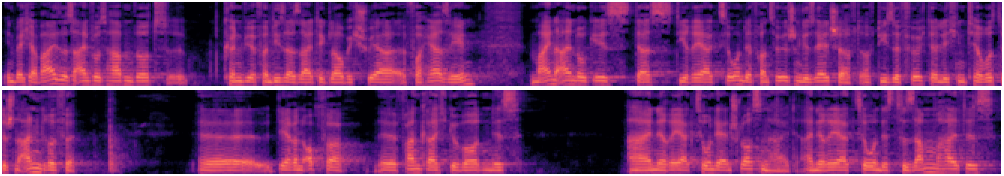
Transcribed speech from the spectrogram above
In welcher Weise es Einfluss haben wird, äh, können wir von dieser Seite, glaube ich, schwer äh, vorhersehen. Mein Eindruck ist, dass die Reaktion der französischen Gesellschaft auf diese fürchterlichen terroristischen Angriffe, äh, deren Opfer äh, Frankreich geworden ist, eine Reaktion der Entschlossenheit, eine Reaktion des Zusammenhaltes,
